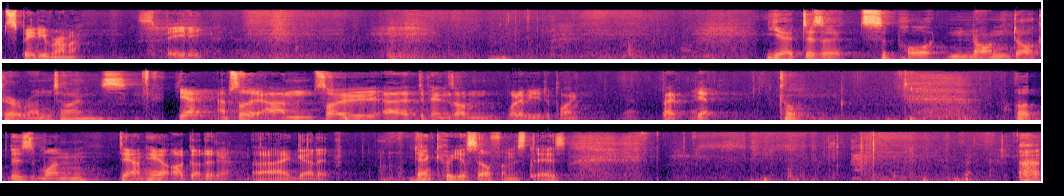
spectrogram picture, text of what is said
Speedy runner. Speedy. Yeah, does it support non-Docker runtimes? Yeah, absolutely. Um, so uh, depends on whatever you're deploying. But yeah. Cool. Oh, there's one down here. I got it. Yeah. I got it. Don't kill yourself on the stairs. Uh,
